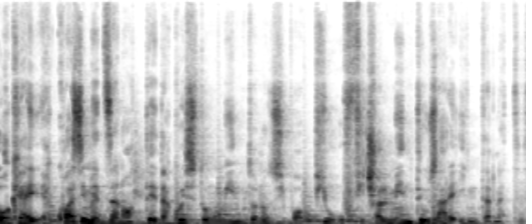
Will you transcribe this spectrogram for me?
Ok, è quasi mezzanotte e da questo momento non si può più ufficialmente usare internet.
